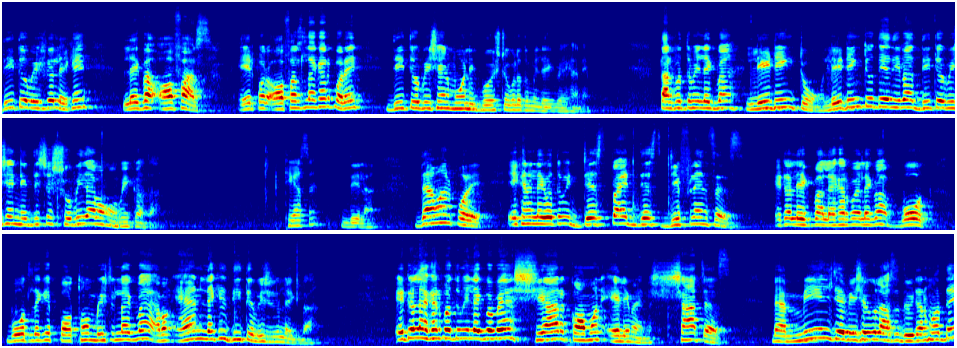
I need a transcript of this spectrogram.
দ্বিতীয় বিষয়টা লিখে লিখবা অফার্স এরপর অফার্স লেখার পরে দ্বিতীয় বিষয়ের মৌলিক বৈশিষ্ট্যগুলো তুমি লিখবে এখানে। তারপর তুমি লিখবা লিডিং টু লিডিং টু দিয়ে দিবা দ্বিতীয় বিষয়ের নির্দিষ্ট সুবিধা এবং অভিজ্ঞতা। ঠিক আছে? দিলা। দেওয়ার পরে এখানে লিখবা তুমি ডেসপাইট দিস ডিফারেন্সেস এটা লিখবা, লেখার পরে লিখবা বোথ বোথ লিখে প্রথম বিষয়টা লিখবা এবং অ্যান্ড লিখে দ্বিতীয় বিষয়টা লিখবা। এটা লেখার পর তুমি লিখবে share common element such as মিল যে বিষয়গুলো আছে দুইটার মধ্যে,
